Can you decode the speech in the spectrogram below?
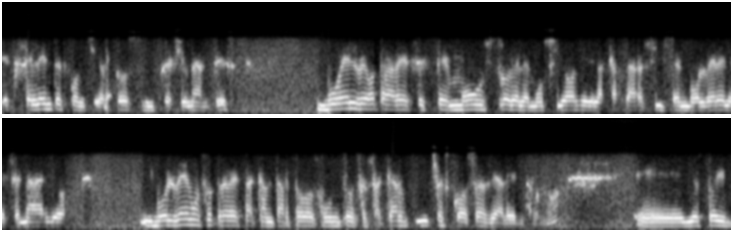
excelentes conciertos, impresionantes. Vuelve otra vez este monstruo de la emoción y de la catarsis a envolver el escenario y volvemos otra vez a cantar todos juntos, a sacar muchas cosas de adentro, ¿no? Eh, yo estoy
